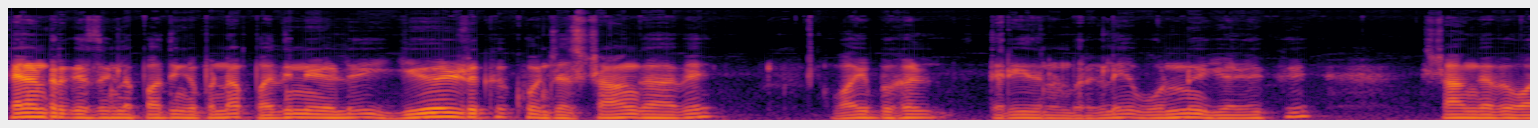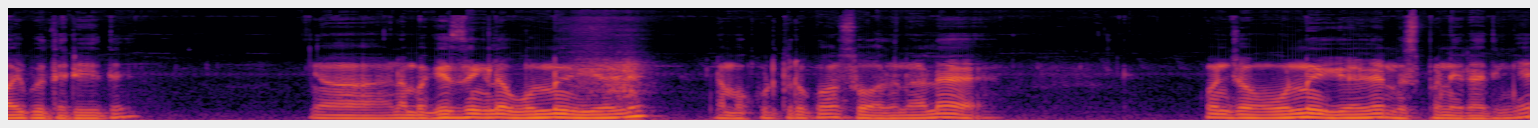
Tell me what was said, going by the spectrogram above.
கேலண்டர் கெஸ்ஸிங்கில் பார்த்திங்க அப்படின்னா பதினேழு ஏழுக்கு கொஞ்சம் ஸ்ட்ராங்காகவே வாய்ப்புகள் தெரியுது நண்பர்களே. ஒன்று ஏழுக்கு ஸ்ட்ராங்காகவே வாய்ப்பு தெரியுது. நம்ம கெஸ்ஸிங்கில் ஒன்று ஏழு நம்ம கொடுத்துருக்கோம். ஸோ அதனால் கொஞ்சம் ஒன்று ஏழை மிஸ் பண்ணிடாதீங்க.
